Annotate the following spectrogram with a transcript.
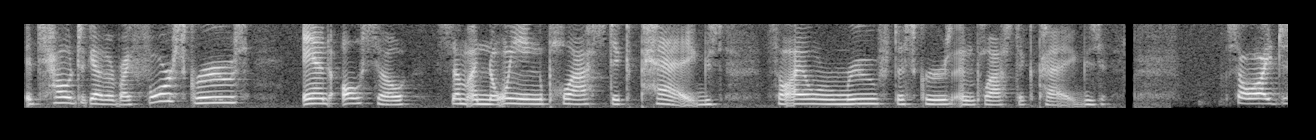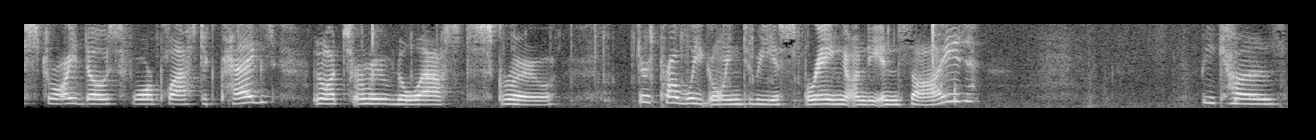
It's held together by four screws and also some annoying plastic pegs. So I'll remove the screws and plastic pegs. So I destroyed those four plastic pegs and let's remove the last screw. There's probably going to be a spring on the inside because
